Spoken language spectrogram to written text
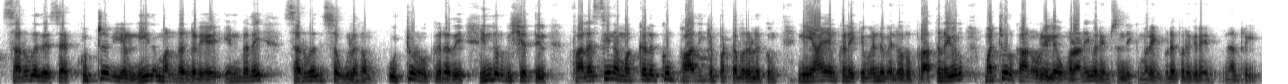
சர்வதேச குற்றவியல் நீதிமன்றங்களில் என்பதை சர்வதேச உலகம் உற்று நோக்கிறது. இந்த ஒரு விஷயத்தில் பலஸ்தீன மக்களுக்கும் பாதிக்கப்பட்டவர்களுக்கும் நியாயம் கிடைக்க வேண்டும் என்ற ஒரு பிரார்த்தனையோடு மற்றொரு காணொலியில் உங்கள் அனைவரையும் சந்திக்கும் வரை விடைபெறுகிறேன். நன்றி.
